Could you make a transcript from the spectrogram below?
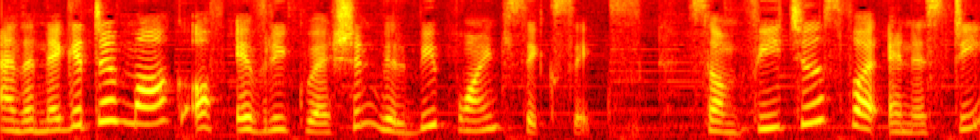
and the negative mark of every question will be 0.66. Some features for NST.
